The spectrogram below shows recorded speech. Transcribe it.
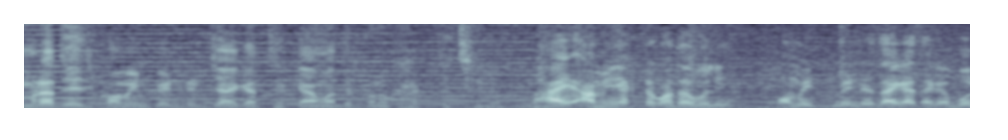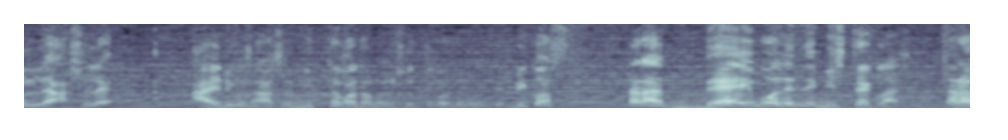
আমরা যে কমিটমেন্টের জায়গা থেকে আমাদের কোনো ঘাটতি ছিল ভাই আমি একটা কথা বলি কমিটমেন্টের জায়গা থেকে বললে আসলে এডুকেশন আসলে মিথ্যা কথা বলে সত্যি কথা বলতে। বিকজ তারা দেয় বলে যে বিশটা ক্লাস তারা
